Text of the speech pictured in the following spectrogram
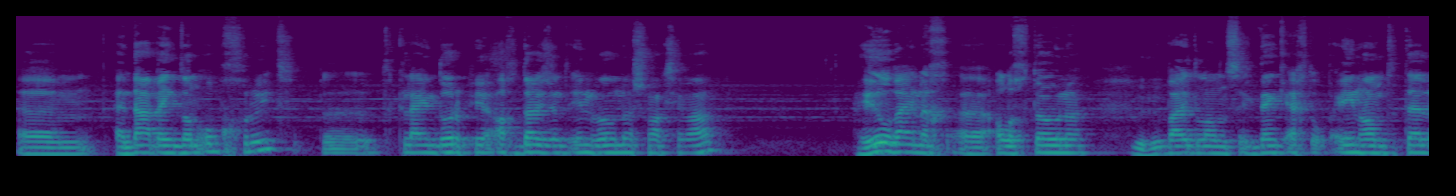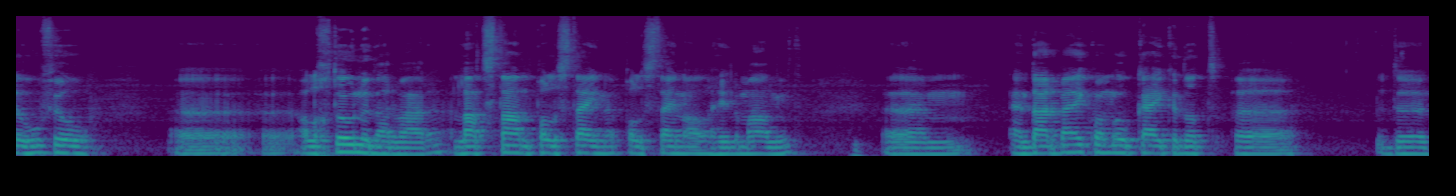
Ehm, en daar ben ik dan opgegroeid. Het klein dorpje, 8000 inwoners maximaal. Heel weinig eh allochtonen, buitenlands. Ik denk echt op één hand te tellen hoeveel eh, allochtonen daar waren. Laat staan Palestijnen, Palestijnen al helemaal niet. Ehm, en daarbij kwam ook kijken dat eh, de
